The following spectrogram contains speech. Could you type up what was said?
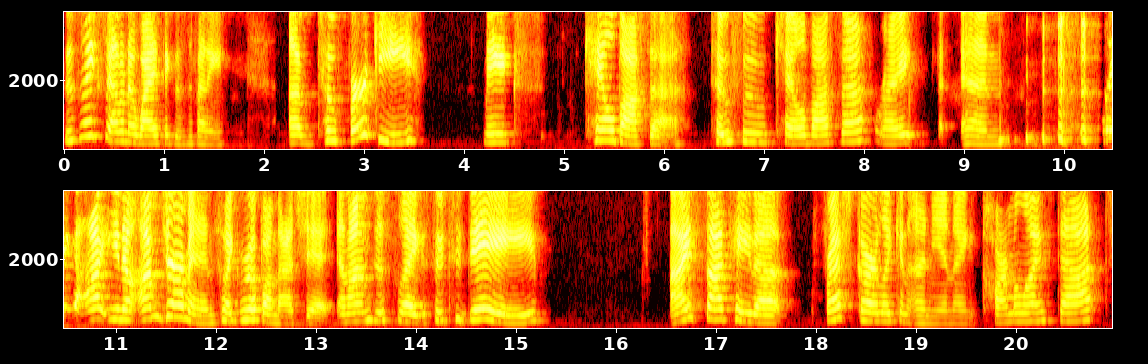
this makes me. I don't know why I think this is funny. Um, Tofurky makes kielbasa, tofu kielbasa, right? And like I, you know, I'm German, so I grew up on that shit. And I'm just like, so today I sauteed up fresh garlic and onion. I caramelized that.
